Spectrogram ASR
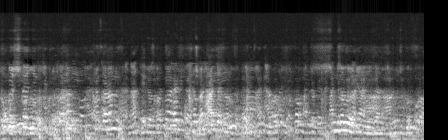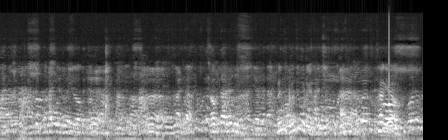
그게 시간 얘기지 평가는 안 되잖아. 심사위원이 아니잖아. 여기다 하니 왠지 모르겠네. 이상해요.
